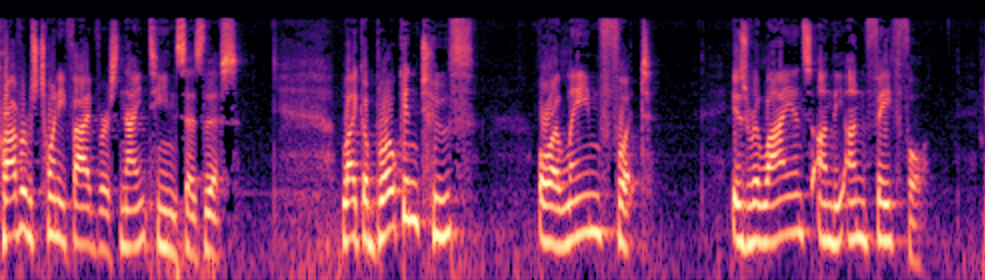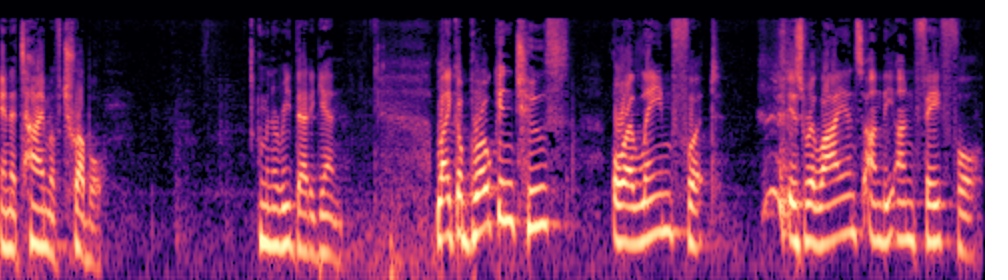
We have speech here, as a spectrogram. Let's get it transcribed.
Proverbs 25, verse 19 says this Like a broken tooth or a lame foot is reliance on the unfaithful in a time of trouble. I'm going to read that again. Like a broken tooth or a lame foot is reliance on the unfaithful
